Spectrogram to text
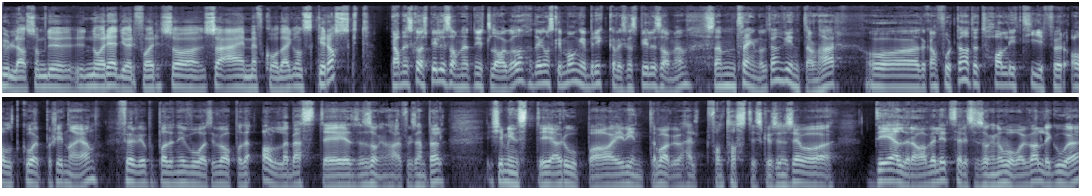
hulla som du nå redegjør for, så, så er MFK der ganske raskt? Ja, men vi skal spille sammen et nytt lag òg. Det er ganske mange brikker vi skal spille sammen. Så de trenger nok den vinteren her. Og det kan fort hende at det tar litt tid før alt går på skinner igjen. Før vi er oppe på det nivået som vi var på det aller beste i denne sesongen her, f.eks. Ikke minst i Europa i vinter var vi jo helt fantastiske, syns jeg. og Deler av eliteseriesesongen var vi veldig gode,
